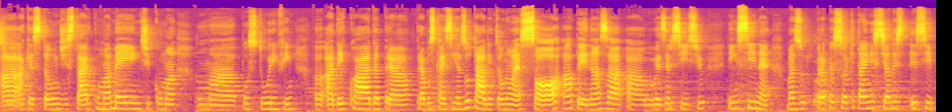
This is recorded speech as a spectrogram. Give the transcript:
a, a, questão de estar com uma mente, com uma, uma postura, enfim, uh, adequada para buscar esse resultado. Então, não é só apenas a, a, o exercício em si, né? Mas para a pessoa que está iniciando esse, esse,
